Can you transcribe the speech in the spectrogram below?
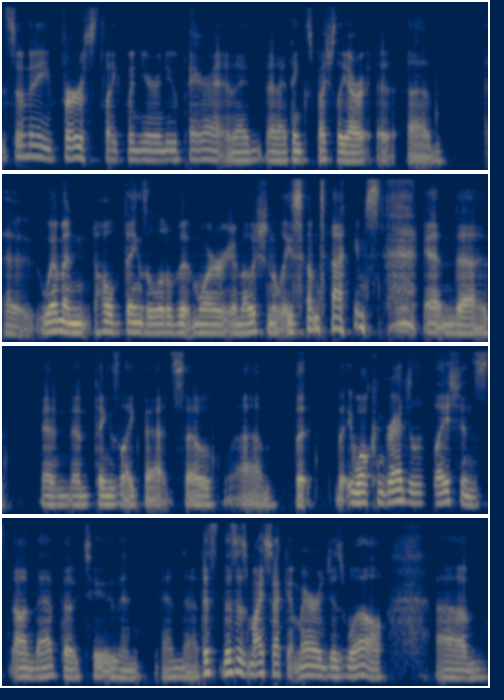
so many firsts. Like when you're a new parent, and I, and I think especially our uh, um, uh, women hold things a little bit more emotionally sometimes, and uh, and and things like that. So, um, but but well, congratulations on that though too. And and uh, this this is my second marriage as well, um,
